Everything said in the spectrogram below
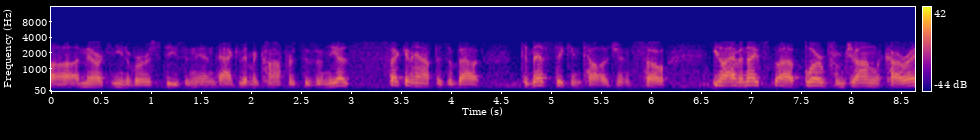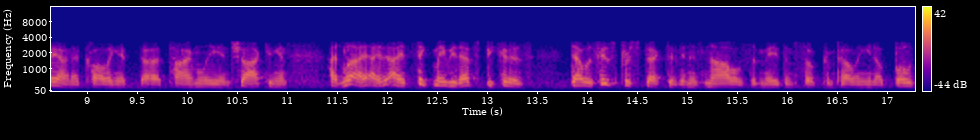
uh, American universities and, and academic conferences, and the other, second half is about domestic intelligence. So, you know, I have a nice uh, blurb from John le Carre on it, calling it uh, timely and shocking, and I'd, I, I think maybe that's because that was his perspective in his novels that made them so compelling. You know, both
